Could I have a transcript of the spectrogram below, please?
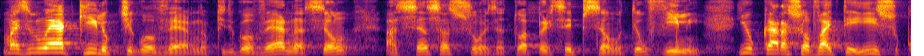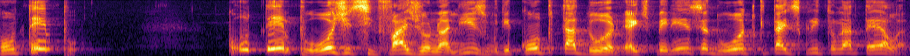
Mas não é aquilo que te governa. O que te governa são as sensações, a tua percepção, o teu feeling. E o cara só vai ter isso com o tempo. Com o tempo. Hoje se faz jornalismo de computador. É a experiência do outro que está escrito na tela.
